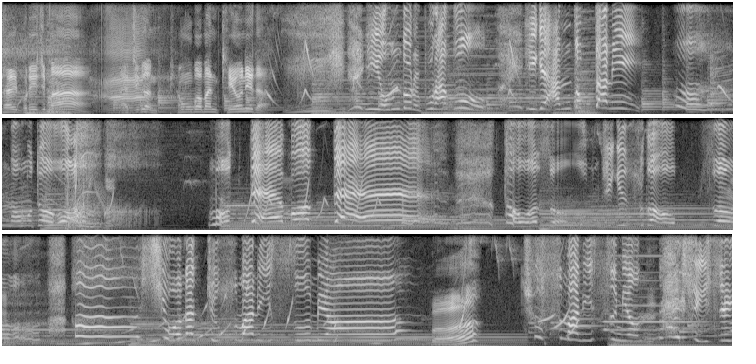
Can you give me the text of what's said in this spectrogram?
엄살 부리지 마. 아직은 평범한 기온이다. 이, 이 온도를 보라고. 이게 안 덥다니 어, 너무 더워. 못해 못해. 더워서 움직일 수가 없어. 아, 시원한 주스만 있으면. 뭐? 주스만 있으면 할 수 있을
